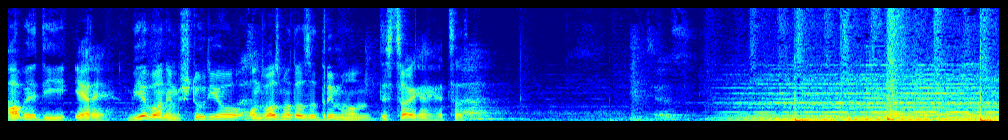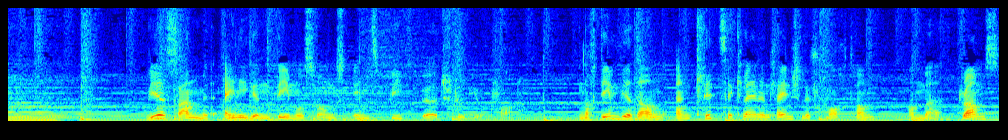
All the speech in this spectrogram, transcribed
habe die Ehre. Wir waren im Studio und was wir da so drin haben, das zeige ich euch jetzt. Wir sind mit einigen Demo-Songs ins Beatbird Studio gefahren. Nachdem wir dann einen klitzekleinen Feinschliff gemacht haben, haben wir Drums,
